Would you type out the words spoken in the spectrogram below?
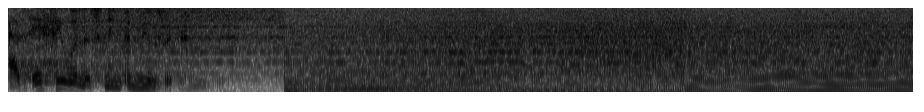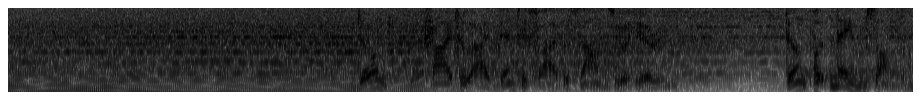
as if you were listening to music. Don't try to identify the sounds you're hearing. Don't put names on them.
